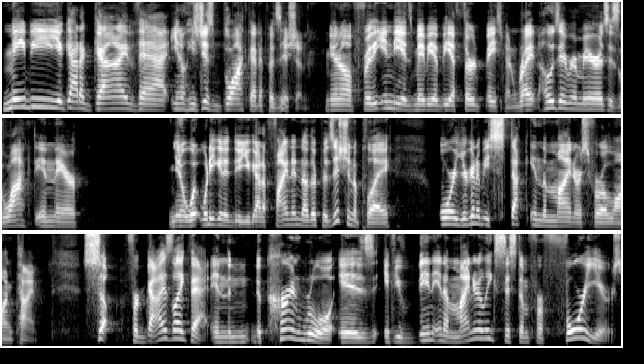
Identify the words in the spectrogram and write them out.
maybe you got a guy that, you know, he's just blocked at a position. You know, for the Indians, maybe it'd be a third baseman, right? Jose Ramirez is locked in there. You know, what, what are you going to do? You got to find another position to play, or you're going to be stuck in the minors for a long time. So, for guys like that, and the, the current rule is if you've been in a minor league system for four years,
